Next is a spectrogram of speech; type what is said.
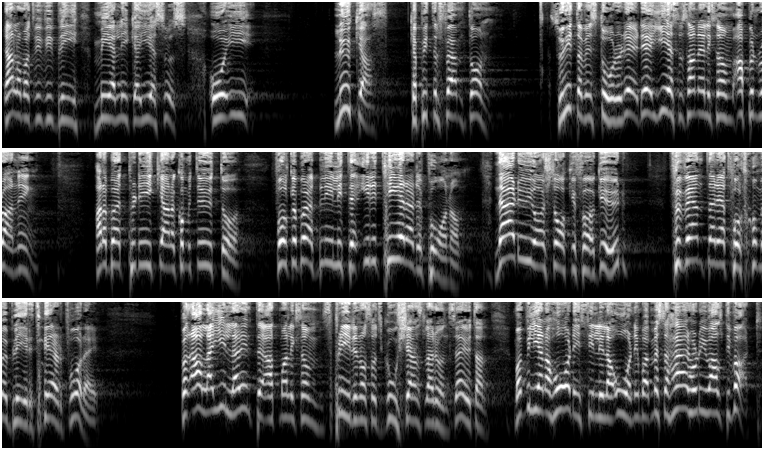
Det handlar om att vi vill bli mer lika Jesus. Och i Lukas kapitel 15 så hittar vi en story. Det är Jesus, han är liksom up and running. Han har börjat predika, han har kommit ut och folk har börjat bli lite irriterade på honom. När du gör saker för Gud, förvänta dig att folk kommer bli irriterade på dig. För att alla gillar inte att man liksom sprider någon sorts god känsla runt sig, utan man vill gärna ha det i sin lilla ordning. Men så här har det ju alltid varit.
